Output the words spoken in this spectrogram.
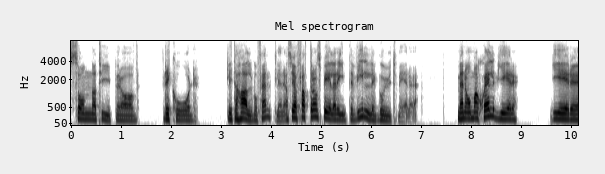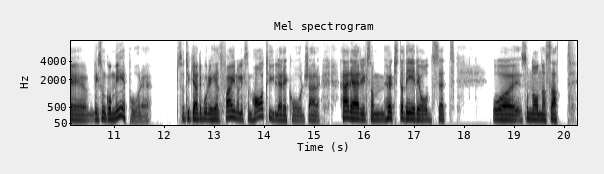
sådana typer av rekord lite halvoffentligare. Alltså jag fattar om spelare inte vill gå ut med det. Men om man själv ger, ger eh, liksom går med på det så tycker jag det vore helt fint att liksom ha tydliga rekord. Så här, här är liksom högsta DD-oddset och som någon har satt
